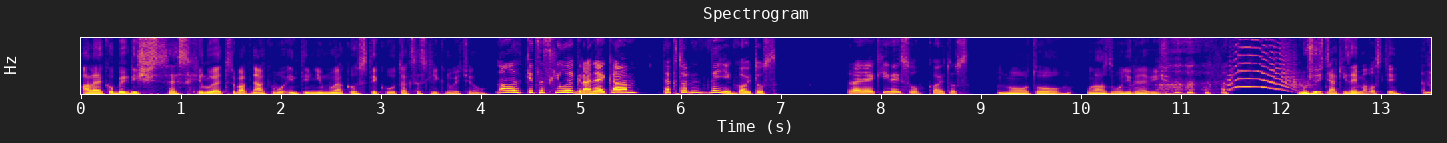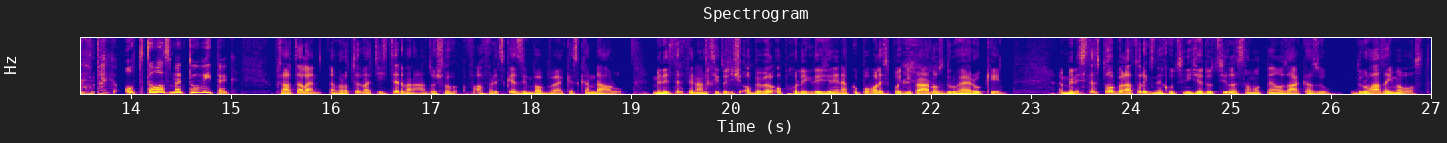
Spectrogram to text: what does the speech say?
ale jakoby když se schyluje třeba k nějakému intimnímu jako styku, tak se slíknu většinou. No ale keď sa schyluje k raňajkám, tak to není koitus. Raňajky nejsou koitus. No to u nás dvou nikdy nevíš. Můžu říct nějaký zajímavosti? No tak od toho sme tu, Vítek. Přátelé, v roce 2012 došlo v africké Zimbabwe ke skandálu. Minister financí totiž objevil obchody, kde ženy nakupovaly spodní prádlo z druhé ruky. Minister z toho byl natolik znechucený, že docílil samotného zákazu. Druhá zajímavost.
